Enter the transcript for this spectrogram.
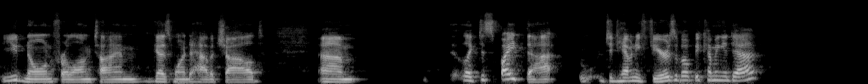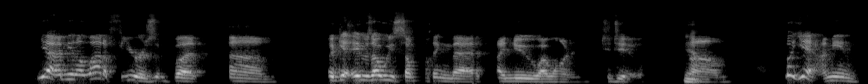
you'd known for a long time you guys wanted to have a child. Um like despite that did you have any fears about becoming a dad Yeah, I mean, a lot of fears, but um, again, it was always something that I knew I wanted to do. Yeah. Um, but yeah, I mean,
